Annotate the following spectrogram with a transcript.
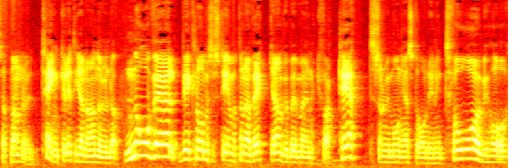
så att man tänker lite grann annorlunda. Nåväl, vi är klara med systemet den här veckan. Vi börjar med en kvartett. Sen har vi många hästar avdelning 2. Vi har,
